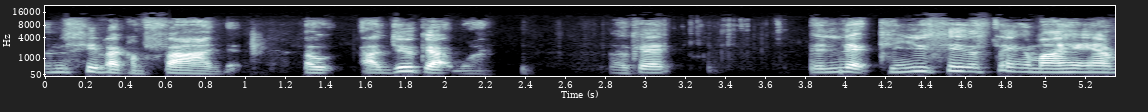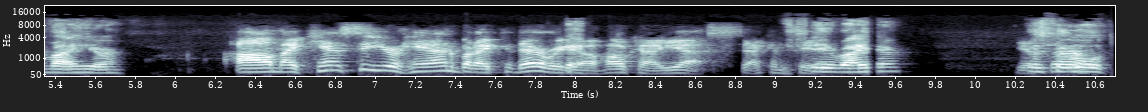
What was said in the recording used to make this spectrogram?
let me see if I can find it. Oh, I do got one. Okay. And Nick, can you see this thing in my hand right here? Um, I can't see your hand, but I can. There we Yeah. go. Okay. Yes, I can see see it. right here? Yes, It's a little.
